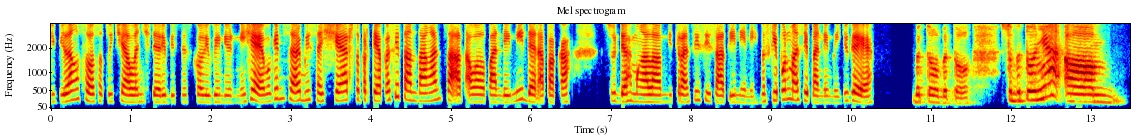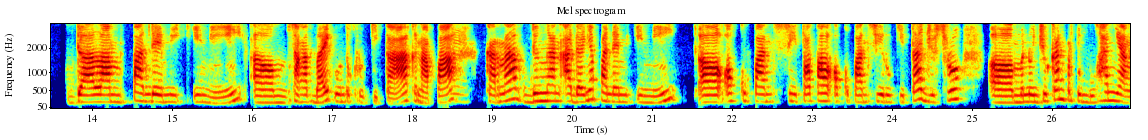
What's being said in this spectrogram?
dibilang salah satu challenge dari bisnis co-living di Indonesia ya. Mungkin saya bisa share seperti apa sih tantangan saat awal pandemi dan apakah sudah mengalami transisi saat ini nih, meskipun masih pandemi juga ya. Betul betul. Sebetulnya um, dalam pandemi ini um, sangat baik untuk kita. Kenapa? Hmm. Karena dengan adanya pandemi ini uh, okupansi total okupansi ru kita justru uh, menunjukkan pertumbuhan yang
